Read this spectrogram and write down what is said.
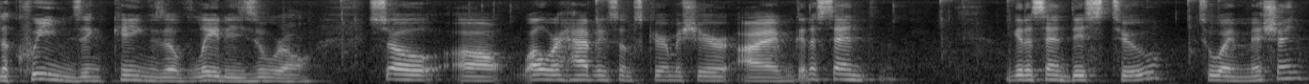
the queens and kings of Lady Zoro. So uh, while we're having some skirmish here, I'm gonna send I'm gonna send these two to a mission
